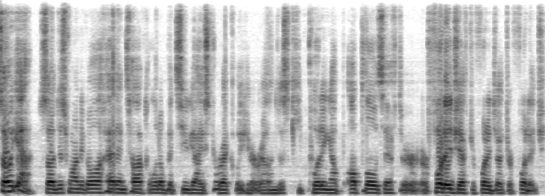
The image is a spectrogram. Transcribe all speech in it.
So yeah, so I just wanted to go ahead and talk a little bit to you guys directly here than just keep putting up uploads after, or footage after footage after footage.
